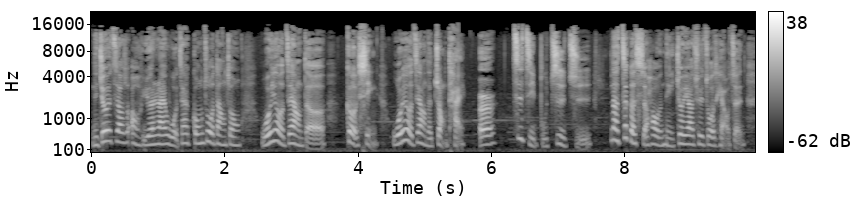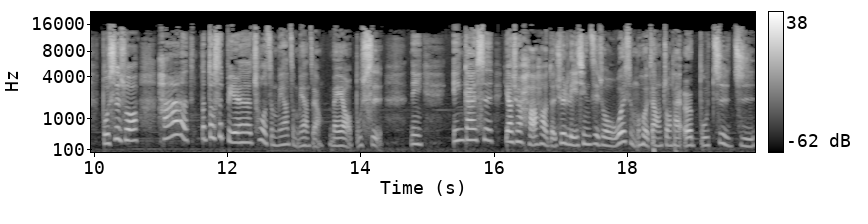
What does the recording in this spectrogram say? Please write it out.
你就会知道说，哦，原来我在工作当中，我有这样的个性，我有这样的状态，而自己不自知。那这个时候你就要去做调整，不是说哈，那都是别人的错，怎么样怎么样这样？没有，不是，你应该是要去好好的去厘清自己，说我为什么会有这样的状态而不自知。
